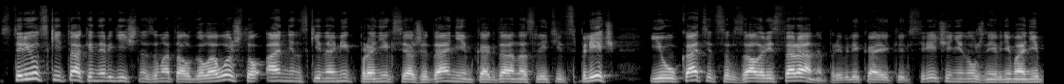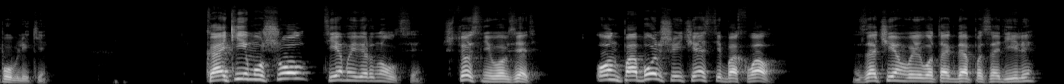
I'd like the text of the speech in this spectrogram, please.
Стрюцкий так энергично замотал головой, что Аннинский на миг проникся ожиданием, когда она слетит с плеч и укатится в зал ресторана, привлекая к их встрече ненужное внимание публики. Каким ушел, тем и вернулся. Что с него взять? Он по большей части бахвал. Зачем вы его тогда посадили?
